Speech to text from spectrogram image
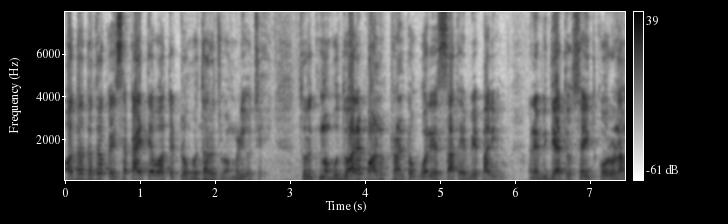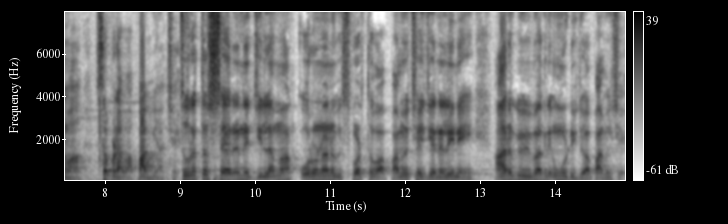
અધધધો કહી શકાય તેવો તેટલો વધારો જોવા મળ્યો છે. સુરતમાં બુધવારે પણ ફ્રન્ટ વોરિયર્સ સાથે વેપારીઓ અને વિદ્યાર્થીઓ સહિત કોરોનામાં સપડાવા પામ્યા છે. સુરત શહેર અને જિલ્લામાં કોરોનાનો વિસ્ફોટ થવા પામ્યો છે, જેને લઈને આરોગ્ય વિભાગની ઊંઘડી જોવા પામી છે.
